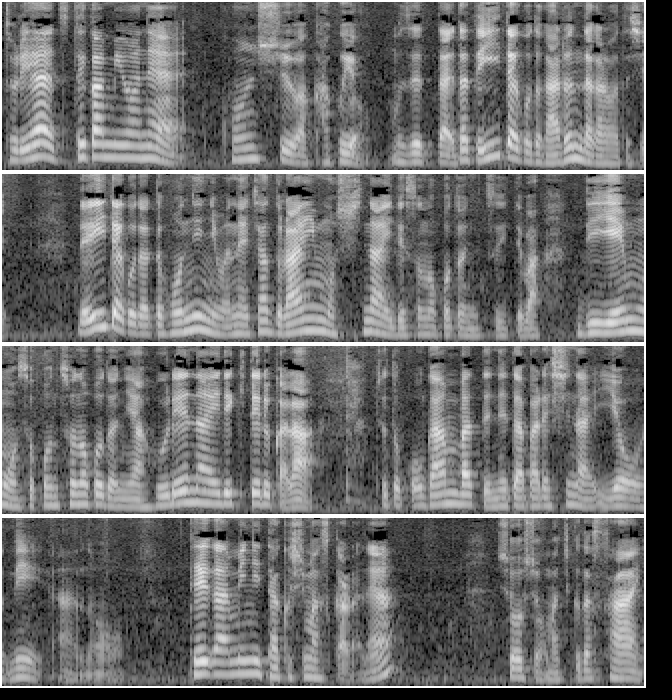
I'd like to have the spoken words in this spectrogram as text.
とりあえず手紙はね、今週は書くよ。もう絶対。だって言いたいことがあるんだから、私。で、言いたいことだって本人にはね、ちゃんと LINE もしないで、そのことについては。DM もそこ、そのことには触れないできてるから、ちょっとこう頑張ってネタバレしないように、あの、手紙に託しますからね。少々お待ちください。っ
